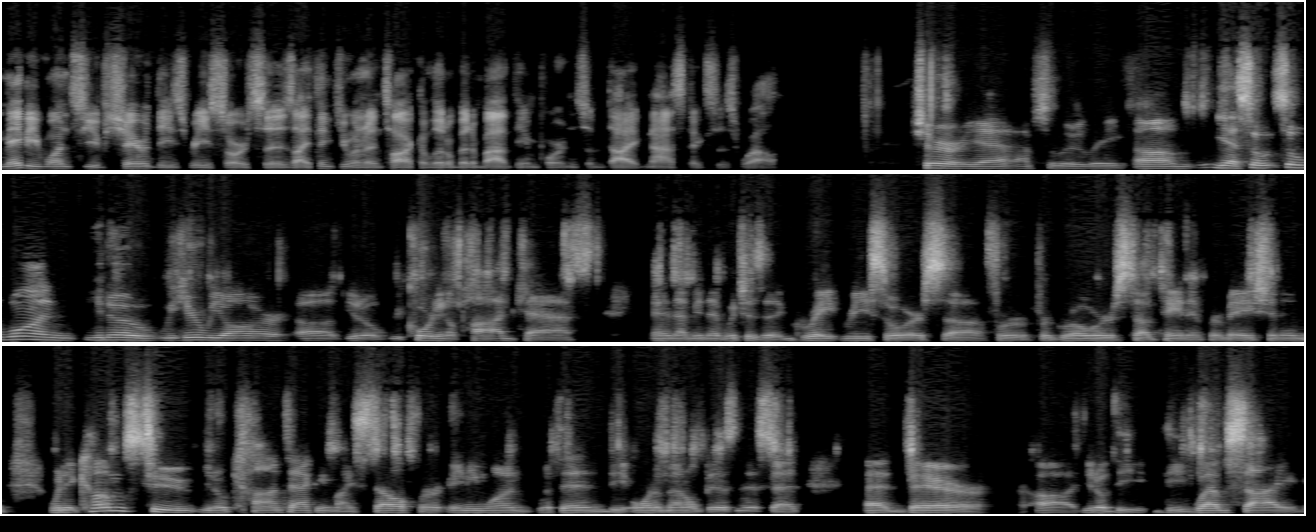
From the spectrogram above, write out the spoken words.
maybe once you've shared these resources, I think you want to talk a little bit about the importance of diagnostics as well. Sure. Yeah. Absolutely. Um, yeah. So, so one, you know, we here we are, uh, you know, recording a podcast, and I mean, which is a great resource uh, for for growers to obtain information. And when it comes to you know contacting myself or anyone within the ornamental business at at Bayer, uh, you know the the website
